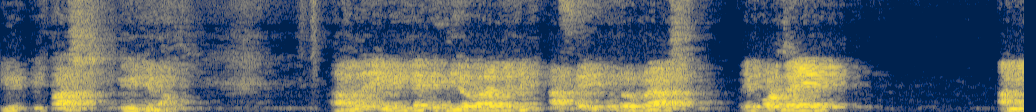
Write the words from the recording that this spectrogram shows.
ইউনিটি ফার্স্ট ইউনিটি নাও আমাদের ইউনিটটাকে দৃঢ় করার জন্য আজকে এই ক্ষুদ্র প্রয়াস এই পর্যায়ে আমি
